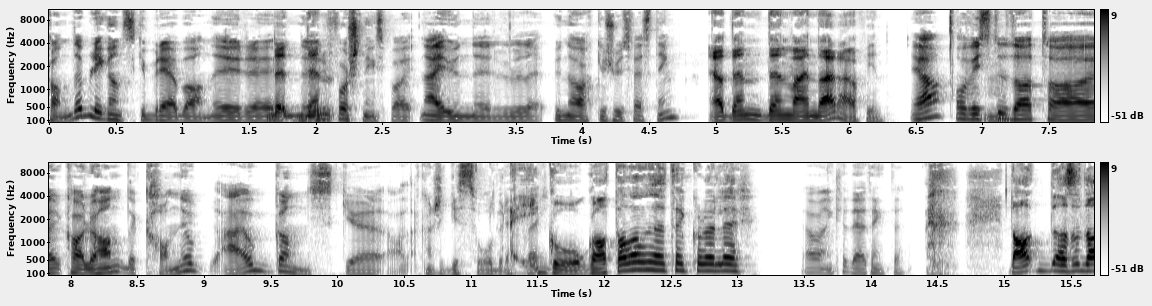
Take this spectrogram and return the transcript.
kan det bli ganske brede baner eh, Den- under den- Nei, under, under Akershus festning. Ja, den, den veien der er jo fin. Ja, og hvis Mm. du da tar Karl Johan, det kan jo, er jo ganske ja, Det er kanskje ikke så bredt I gågata, da, tenker du, eller? Det var egentlig det jeg tenkte. Da, altså, da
